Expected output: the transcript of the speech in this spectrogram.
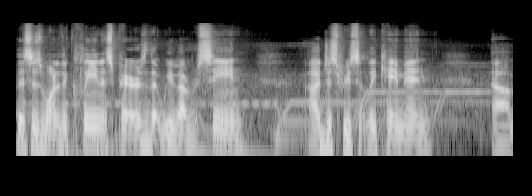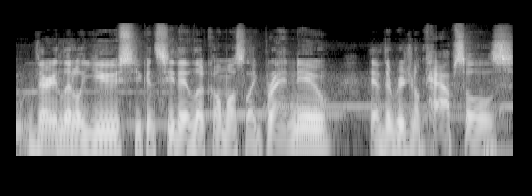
This is one of the cleanest pairs that we've ever seen. Uh, just recently came in. Um, very little use. You can see they look almost like brand new. They have the original capsules,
